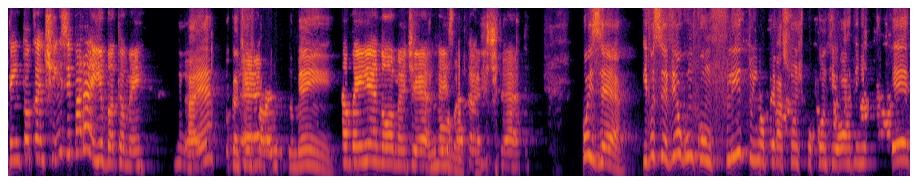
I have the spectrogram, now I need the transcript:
Tem Tocantins e Paraíba também. Ah, é? Tocantins é, Paraíba também? Também é nômade, é, é nômade. exatamente. É. Pois é. E você vê algum conflito em operações por conta e ordem e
